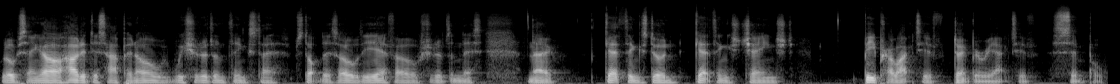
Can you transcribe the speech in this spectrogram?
We'll all be saying, oh, how did this happen? Oh, we should have done things to stop this. Oh, the EFL should have done this. No, get things done, get things changed. Be proactive, don't be reactive. Simple.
